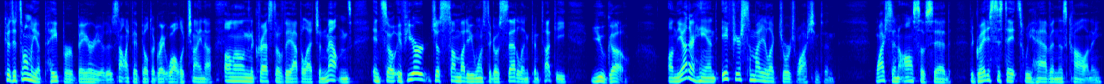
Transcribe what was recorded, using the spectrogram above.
because it's only a paper barrier. It's not like they built a Great Wall of China along the crest of the Appalachian Mountains. And so if you're just somebody who wants to go settle in Kentucky, you go. On the other hand, if you're somebody like George Washington, Washington also said, the greatest estates we have in this colony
